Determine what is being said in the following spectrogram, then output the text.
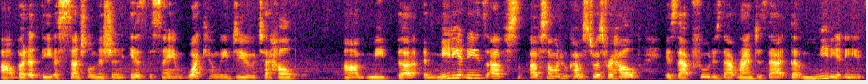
Uh, but the essential mission is the same. What can we do to help um, meet the immediate needs of of someone who comes to us for help? Is that food? Is that rent? Is that the immediate needs?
